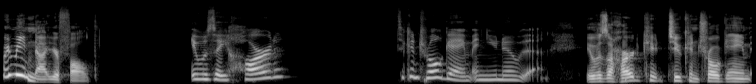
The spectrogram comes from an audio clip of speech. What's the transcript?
What do you mean, not your fault? It was a hard to control game, and you know that. It was a hard co- to control game,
